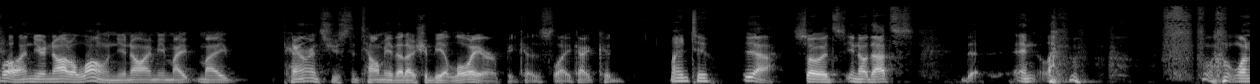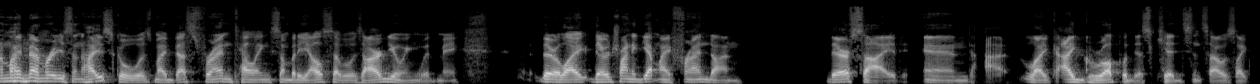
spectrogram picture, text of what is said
well, and you're not alone. You know, I mean, my my parents used to tell me that I should be a lawyer because, like, I could. Mine too. Yeah. So it's, you know, that's, and one of my memories in high school was my best friend telling somebody else that was arguing with me. They're like, they're trying to get my friend on their side. And I, like, I grew up with this kid since I was like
